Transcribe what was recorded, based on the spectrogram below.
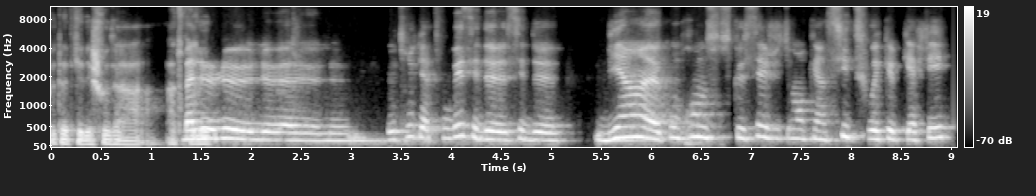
peut-être qu'il y a des choses à, à bah, trouver. le, le, truc à trouver, c'est de, de bien euh, comprendre ce que c'est justement qu'un site Wake Up Café,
